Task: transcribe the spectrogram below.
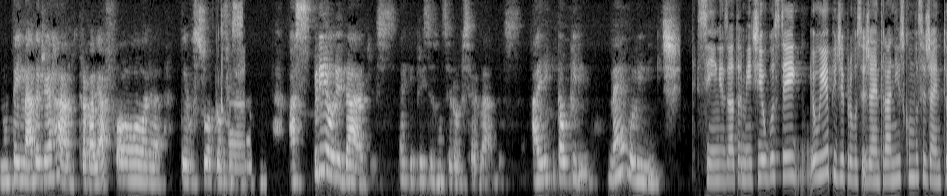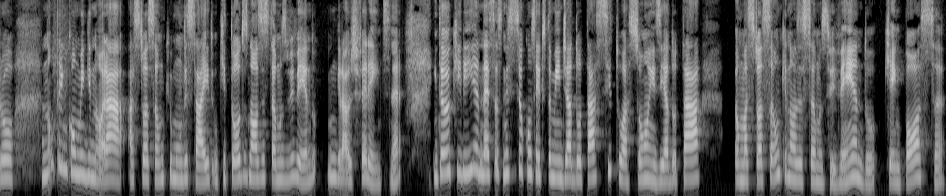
não tem nada de errado. Trabalhar fora, ter sua profissão. Claro. As prioridades é que precisam ser observadas. Aí que está o perigo, né? O limite. Sim, exatamente. E eu gostei, eu ia pedir para você já entrar nisso, como você já entrou, não tem como ignorar a situação que o mundo está e o que todos nós estamos vivendo em graus diferentes, né? Então eu queria, nesse seu conceito também de adotar situações e adotar uma situação que nós estamos vivendo, que é imposta,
